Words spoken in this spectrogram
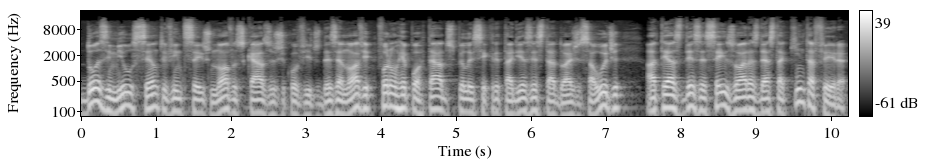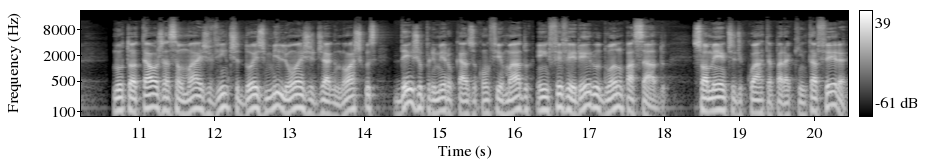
12.126 novos casos de Covid-19 foram reportados pelas secretarias estaduais de saúde até às 16 horas desta quinta-feira. No total, já são mais de 22 milhões de diagnósticos desde o primeiro caso confirmado em fevereiro do ano passado. Somente de quarta para quinta-feira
